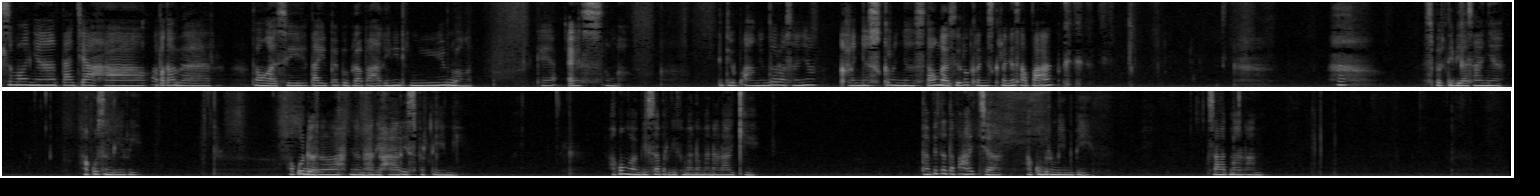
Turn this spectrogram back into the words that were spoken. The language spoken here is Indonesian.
semuanya, tajahal Apa kabar? Tahu gak sih, Taipei beberapa hari ini dingin banget Kayak es, tau gak? Ditiup angin tuh rasanya krenyes-krenyes Tahu gak sih lo krenyes-krenyes apaan? Seperti biasanya Aku sendiri Aku udah lelah dengan hari-hari seperti ini. Aku gak bisa pergi ke mana-mana lagi. Tapi tetap aja aku bermimpi. Selamat malam.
